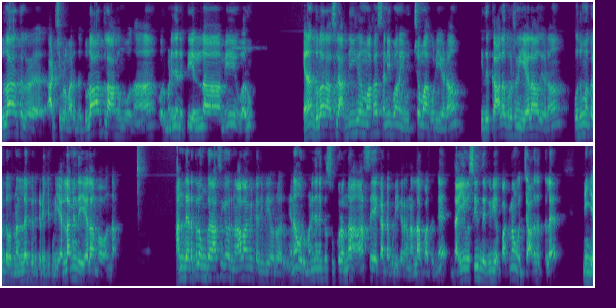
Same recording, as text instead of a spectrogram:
துலாத்துல ஆட்சி பலமா இருந்த துலாத்துல ஆகும்போது தான் ஒரு மனிதனுக்கு எல்லாமே வரும். ஏன்னா துலாராசில அதிகமாக சனிபானை உச்சமாகக்கூடிய இடம் இது காலபுருஷனுக்கு ஏழாவது இடம் பொதுமக்கள்கிட்ட ஒரு நல்ல பேர் கிடைக்கக்கூடிய எல்லாமே இந்த ஏழாம் பாவம் தான். அந்த இடத்துல உங்க ராசிக்கு அவர் நாலாம் வீட்டு அதிபதி வருவார். ஏன்னா ஒரு மனிதனுக்கு சுக்கரம் தான் ஆசையை காட்டக்கூடிய கிரகம். நல்லா பாத்துங்க தயவு செய்து இந்த வீடியோ பார்க்கணும் உங்க ஜாதகத்துல நீங்க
